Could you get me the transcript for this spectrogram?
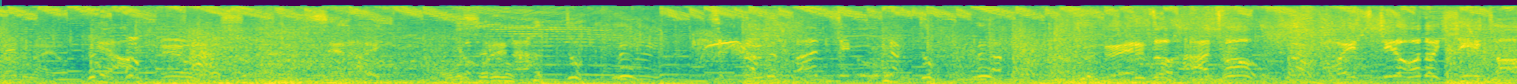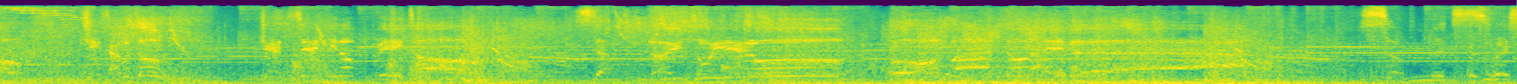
めるなよ手を。出すせない押せるのか震えるぞハート燃え尽きるほどヒート刻むぞ血液のビートサンライトイエローオーバードライブ殲滅すべし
